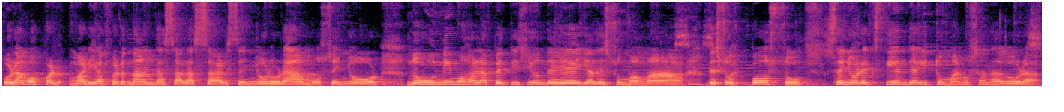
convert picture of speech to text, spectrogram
Oramos por María Fernanda Salazar, Señor, oramos, Señor. Nos unimos a la petición de ella, de su mamá, de su esposo. Señor, extiende ahí tu mano sanadora.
